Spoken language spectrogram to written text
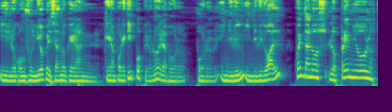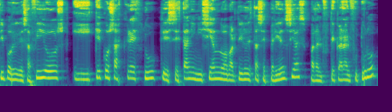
y lo confundió pensando que eran, que eran por equipos, pero no era por, por individual. Cuéntanos los premios, los tipos de desafíos y qué cosas crees tú que se están iniciando a partir de estas experiencias para el, de cara al futuro.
